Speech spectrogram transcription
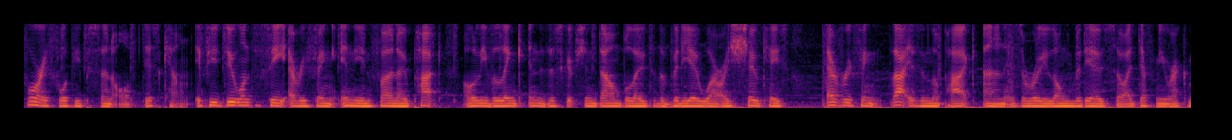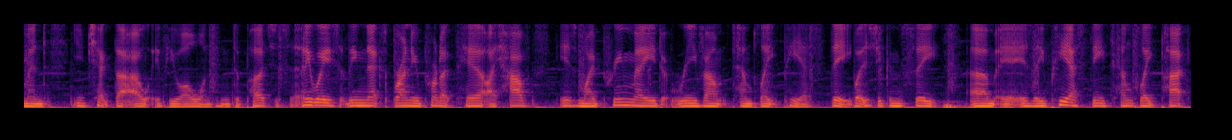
for a 40% off discount. If you do want to see everything in the Inferno pack, I'll leave a link in the description down below to the video where I showcase everything that is in the pack and it's a really long video so I definitely recommend you check that out if you are wanting to purchase it. Anyways, the next brand new product here I have is my pre-made revamp template PSD. But as you can see, um, it is a PSD template pack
